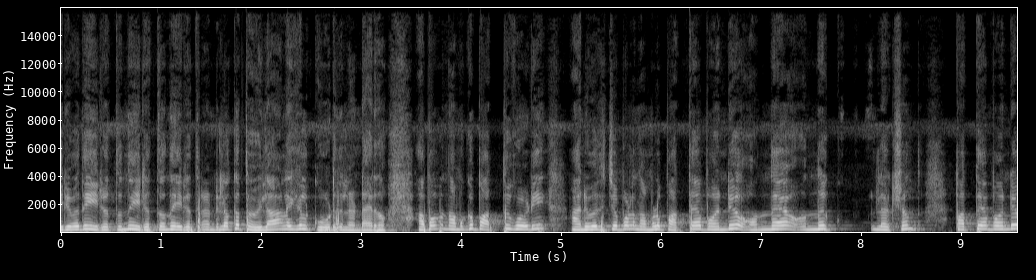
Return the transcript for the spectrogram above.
ഇരുപത് ഇരുപത്തൊന്ന് ഇരുപത്തൊന്ന് ഇരുപത്തിരണ്ടിലൊക്കെ തൊഴിലാളികൾ കൂടുതലുണ്ടായിരുന്നു. അപ്പോൾ നമുക്ക് പത്ത് കോടി അനുവദിച്ചപ്പോൾ നമ്മൾ പത്ത് പോയിന്റ് ഒന്ന് ഒന്ന് ലക്ഷം പത്ത് പോയിന്റ്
